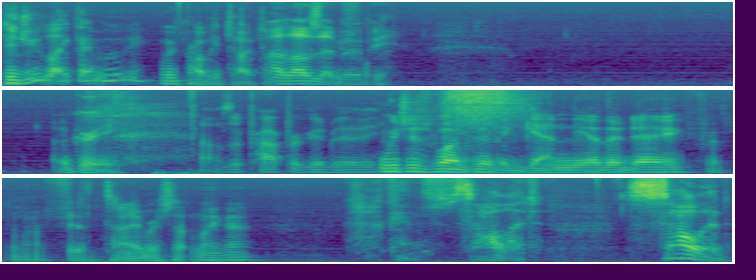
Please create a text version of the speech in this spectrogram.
Did you like that movie? We probably talked about. I love that before. movie. Agree. That was a proper good movie. We just watched it again the other day for the fifth time or something like that. Fucking solid, solid.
